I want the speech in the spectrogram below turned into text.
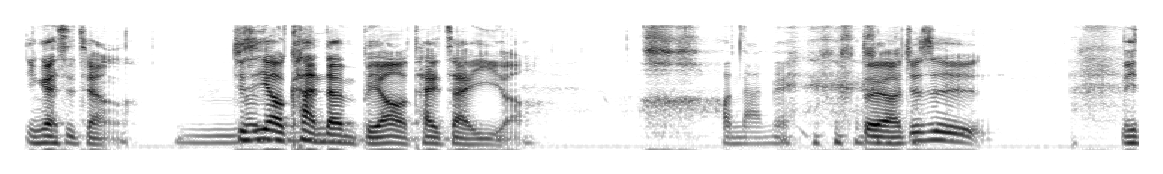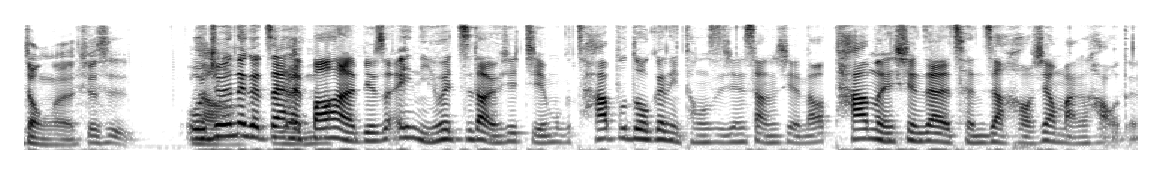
应该是这样啊，嗯，就是要看，但不要太在意了。好难呢、对啊，就是你懂了，就是我觉得那个灾还包含了，比如说，哎、你会知道有些节目差不多跟你同时间上线，然后他们现在的成长好像蛮好的，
